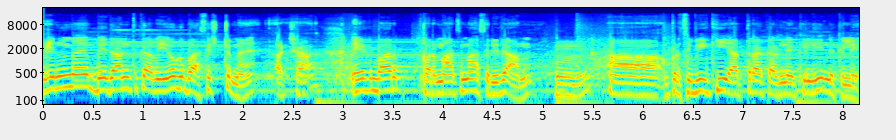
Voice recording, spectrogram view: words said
इनमें वेदांत का योग वाशिष्ठ में। अच्छा। एक बार परमात्मा श्री राम पृथ्वी की यात्रा करने के लिए निकले।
